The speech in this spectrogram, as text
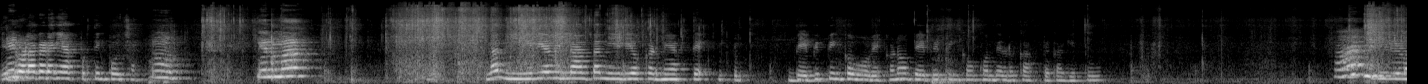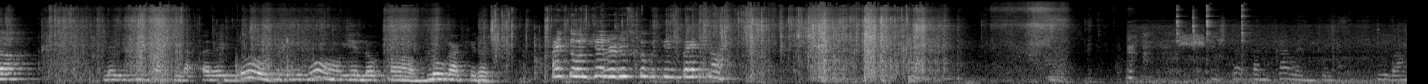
ಇದ್ರೊಳಗಡೆಗೆ ಹಾಕ್ಬಿಡ್ತೀನಿ ಪೌಚ. ಹ್ಞೂ ಏನಮ್ಮ? ನಾನು ನೀಲಿಯೋವಿಲ್ಲ ಅಂತ ನೀಲಿಯೋ ಕಡಿಮೆ ಆಗ್ತೆ. ಬೇಬಿ ಪಿಂಕ್ ಹೋಗ್ಬೇಕಣೋ ಬೇಬಿ ಪಿಂಕ್ ಒಂದೆರಡಕ್ಕೆ ಹಾಕ್ಬೇಕಾಗಿತ್ತು. ಬೇಬಿ ಪಿಂಕ್ ಹಾಕಿಲ್ಲ. ರೆಡ್ಡು ಗ್ರೀನು ಎಲ್ಲೋ ಬ್ಲೂಗೆ ಹಾಕಿರೋದು. ಆಯ್ತು ಒಂಚೂರು ಇಳಿಸ್ಕೊಬರ್ತೀನಿ ಪ್ಯಾಂಟ್ನ ಇಷ್ಟ ತನಕ ಒಂದು ಕೆಲಸ ಇವಾಗ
